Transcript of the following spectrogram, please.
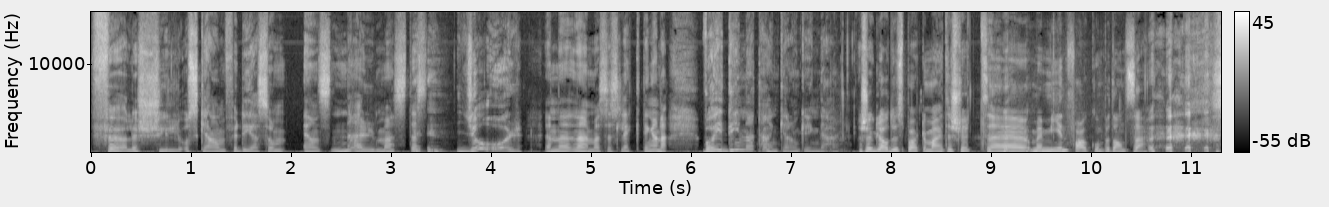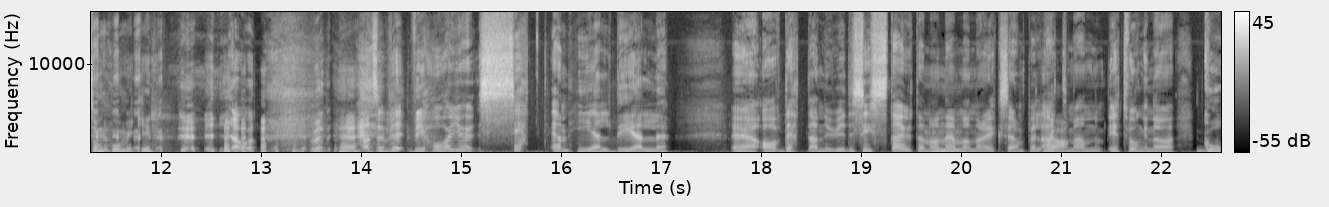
føle skyld og skam for det som ens nærmeste gjør, en nærmeste slektningene. Hva er dine tanker omkring det her? Jeg er så glad du sparte meg til slutt, med min fagkompetanse som komiker. ja, men, altså, vi, vi har jo sett en hel del eh, av dette nå i det siste, uten å nevne noen eksempel, at Ja. man er tvungen å gå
